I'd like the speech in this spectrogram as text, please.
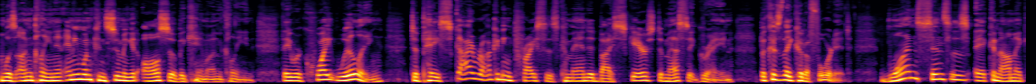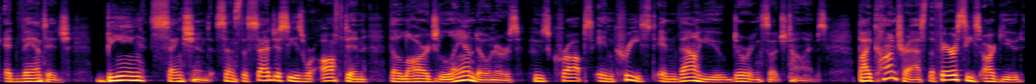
was unclean, and anyone consuming it also became unclean. They were quite willing to pay skyrocketing prices commanded by scarce domestic grain because they could afford it. One senses economic advantage being sanctioned, since the Sadducees were often the large landowners whose crops increased in value during such times. By contrast, the Pharisees argued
